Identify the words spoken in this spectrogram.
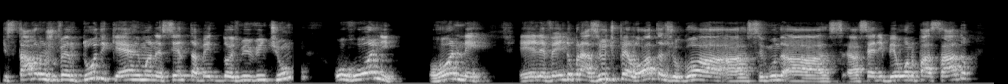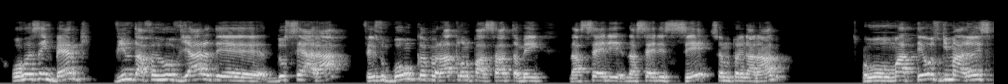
que estava no Juventude, que é remanescente também de 2021, o Rony, Rony, ele vem do Brasil de Pelotas, jogou a, a segunda a, a Série B o ano passado, o Rosenberg, vindo da Ferroviária de, do Ceará, fez um bom campeonato ano passado também na série, na série C, se eu não estou enganado. O Matheus Guimarães,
